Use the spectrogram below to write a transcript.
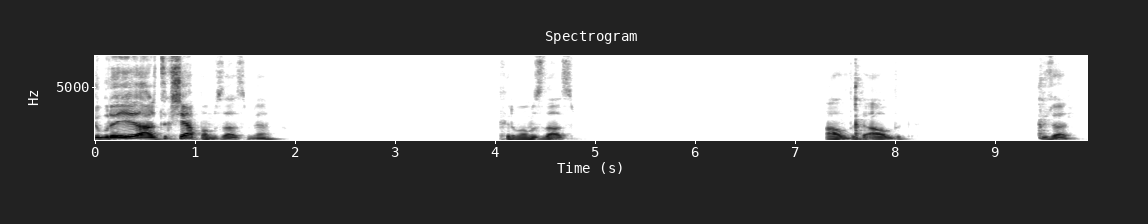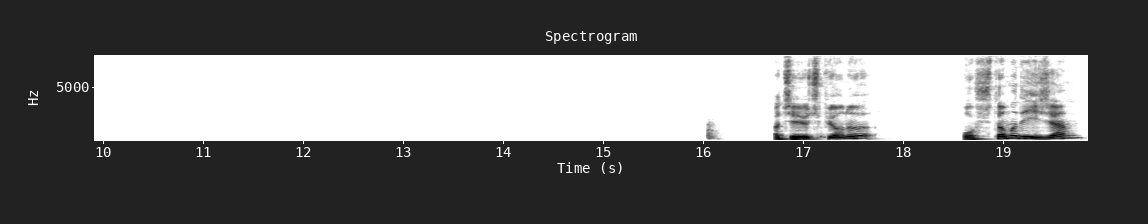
Şu burayı artık şey yapmamız lazım ya. Kırmamız lazım. Aldık aldık. Güzel. Ha, C3 piyonu boşta mı diyeceğim?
